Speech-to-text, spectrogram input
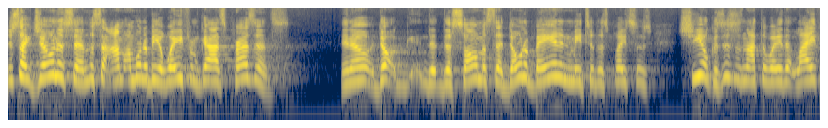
Just like Jonah said, listen, I'm, I'm going to be away from God's presence. You know, the, the, psalmist said, don't abandon me to this place of Sheol, because this is not the way that life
